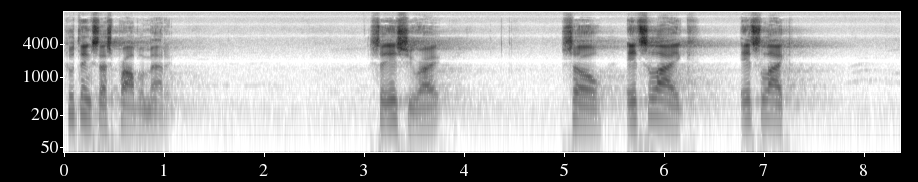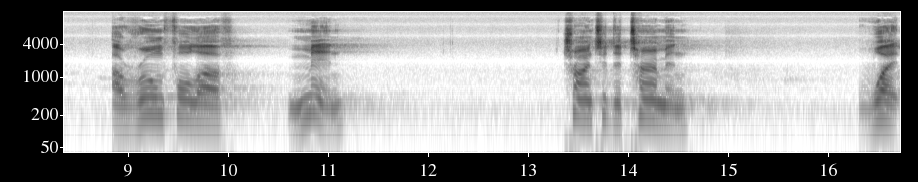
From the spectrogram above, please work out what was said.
Who thinks that's problematic? It's an issue, right? So it's like it's like a room full of men trying to determine what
